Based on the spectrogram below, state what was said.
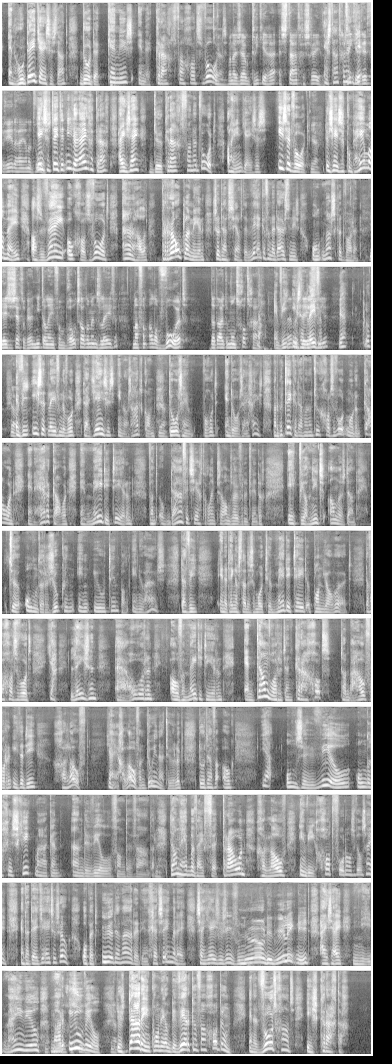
En hoe deed Jezus dat? Door de kennis en de kracht van Gods Ja, woord. want hij zei ook drie keer, hè, er staat geschreven. Er staat Drie geschreven, keer Je- refereerde hij aan het woord. Jezus deed het niet uit eigen kracht. Hij zei de kracht van het woord. Alleen Jezus is het woord. Ja. Dus Jezus komt helemaal mee als wij ook Gods woord aanhalen, proclameren, zodat zelfs de werken van de duisternis ontmaskerd worden. Jezus zegt ook, hè, niet alleen van brood zal de mens leven, maar van alle woord dat uit de mond Gods gaat. Nou, en wie is het leven? 4. Ja, klopt. Ja. En wie is het levende woord? Dat Jezus in ons hart komt Ja. door zijn woord en door zijn geest. Maar dat betekent dat we natuurlijk Gods woord moeten kouwen en herkauwen en mediteren. Want ook David zegt al in Psalm 27, ik wil niets anders dan te onderzoeken in uw tempel, in uw huis. Dat we, in het Engels staat zo mooi, to meditate upon your word. Dat we Gods woord ja, lezen, eh, horen, over mediteren. En dan wordt het een kracht Gods tot behoud voor een ieder die gelooft. Ja, en geloven doe je natuurlijk doordat we ook ja, onze wil ondergeschikt maken aan de wil van de Vader. Dan hebben wij vertrouwen, geloof in wie God voor ons wil zijn. En dat deed Jezus ook. Op het uur der waarheid in Gethsemane zei Jezus niet van, nou, dit wil ik niet. Hij zei, niet mijn wil, maar uw wil. Dus daarin kon hij ook de werken van God doen. En het woord God is krachtig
